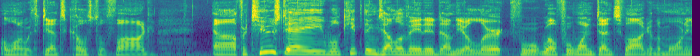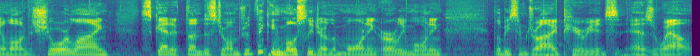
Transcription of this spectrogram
along with dense coastal fog. Uh, for Tuesday, we'll keep things elevated on the alert for, well, for one, dense fog in the morning along the shoreline, scattered thunderstorms. We're thinking mostly during the morning, early morning. There'll be some dry periods as well.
